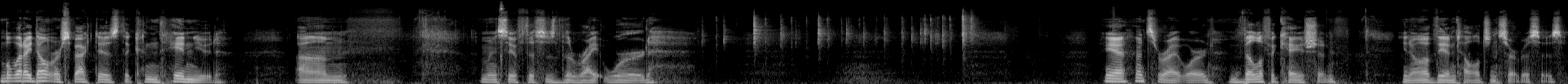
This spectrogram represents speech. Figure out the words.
But what I don't respect is the continued. Um, let me see if this is the right word. Yeah, that's the right word. Vilification, you know, of the intelligence services.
